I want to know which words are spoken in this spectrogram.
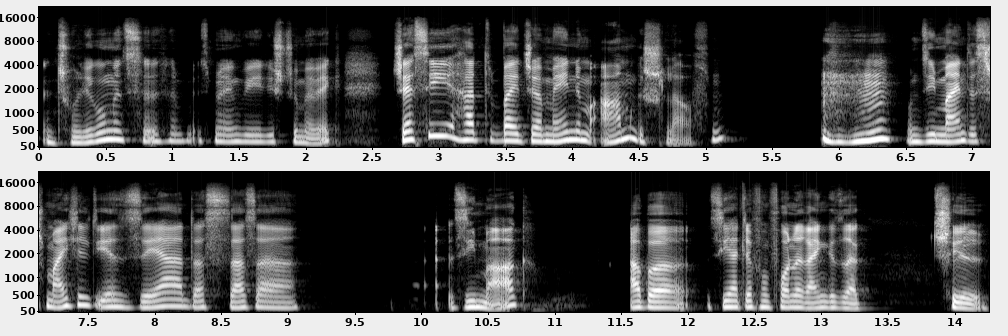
Entschuldigung, jetzt ist mir irgendwie die Stimme weg. Jessie hat bei Jermaine im Arm geschlafen. Mhm. Und sie meint, es schmeichelt ihr sehr, dass Sasa sie mag. Aber sie hat ja von vornherein gesagt, chill.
